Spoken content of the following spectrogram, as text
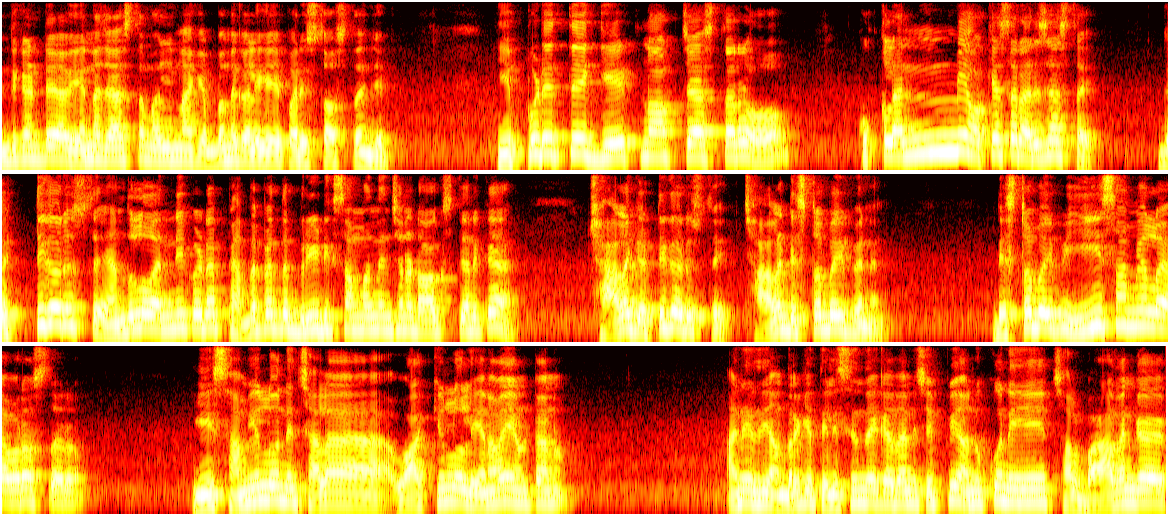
ఎందుకంటే అవి ఏమన్నా చేస్తే మళ్ళీ నాకు ఇబ్బంది కలిగే పరిస్థితి వస్తుందని చెప్పి. ఎప్పుడైతే గేట్ నాక్ చేస్తారో కుక్కలన్నీ ఒకేసారి అరిసేస్తాయి. గట్టిగా అరుస్తాయి. అందులో అన్నీ కూడా పెద్ద పెద్ద బ్రీడ్కి సంబంధించిన డాగ్స్ కనుక చాలా గట్టిగా అరుస్తాయి. చాలా డిస్టర్బ్ అయిపోయాను డిస్టర్బ్ అయిపోయి ఈ సమయంలో ఎవరు వస్తారు? ఈ సమయంలో నేను చాలా వాక్యంలో లీనమై ఉంటాను. అనేది అందరికీ తెలిసిందే కదా అని చెప్పి అనుకుని చాలా బాధంగా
